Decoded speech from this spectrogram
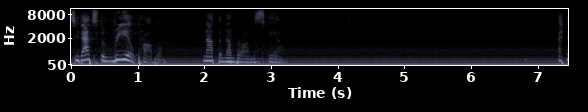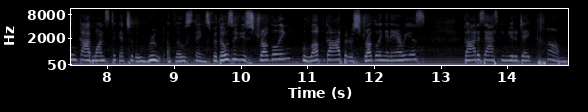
See, that's the real problem, not the number on the scale. I think God wants to get to the root of those things. For those of you struggling, who love God but are struggling in areas, God is asking you today, come,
